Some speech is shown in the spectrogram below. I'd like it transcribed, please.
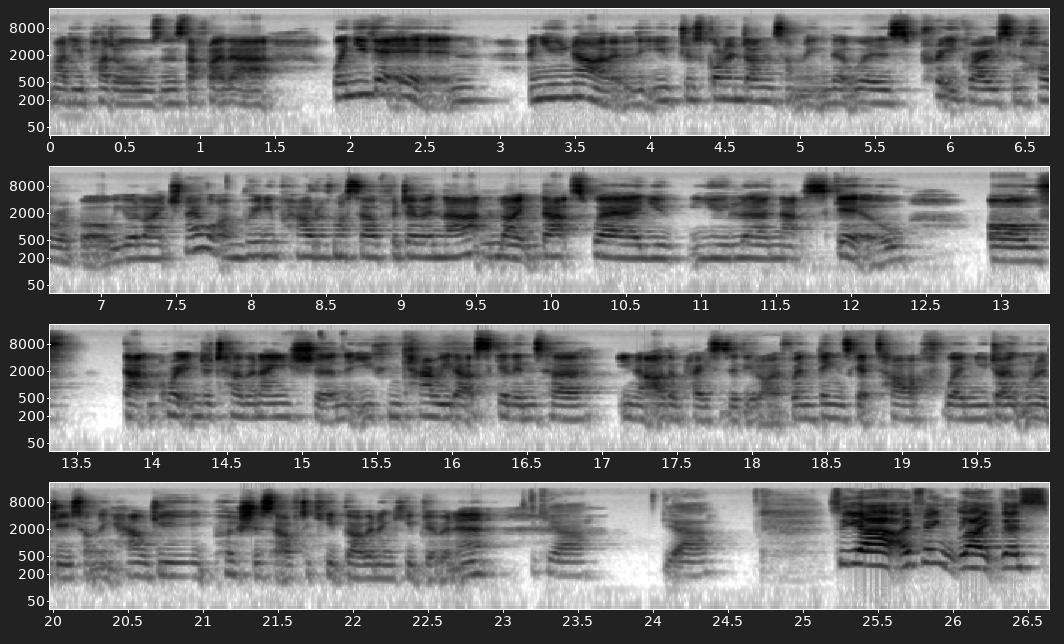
muddy puddles and stuff like that when you get in and you know that you've just gone and done something that was pretty gross and horrible you're like you know what? I'm really proud of myself for doing that. Mm-hmm. like that's where you you learn that skill of that grit and determination that you can carry that skill into you know other places of your life. When things get tough when you don't want to do something how do you push yourself to keep going and keep doing it? Yeah. Yeah so yeah, I think like there's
